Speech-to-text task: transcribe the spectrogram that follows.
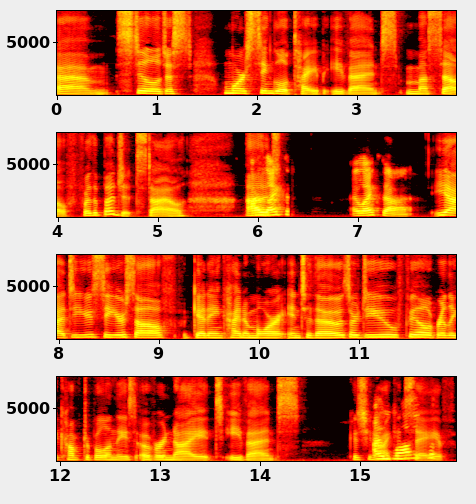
um, still just more single type events myself for the budget style. I Uh, like that. I like that. yeah. Do you see yourself getting kind of more into those, or do you feel really comfortable in these overnight events? Because you know I I, can save.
